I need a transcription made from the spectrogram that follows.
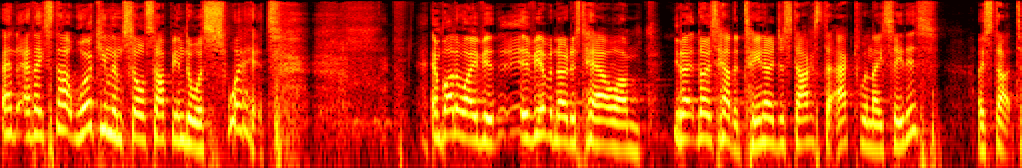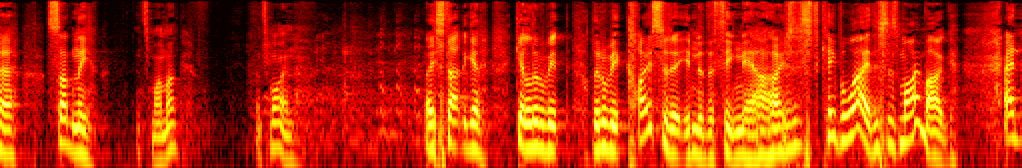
And, and they start working themselves up into a sweat. And by the way, have you, have you ever noticed how, um, you know, notice how the teenager starts to act when they see this? They start to suddenly, it's my mug. That's mine they start to get, get a little bit, little bit closer to, into the thing now. I just keep away. This is my mug. And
